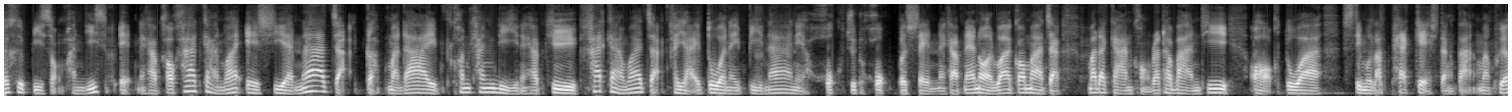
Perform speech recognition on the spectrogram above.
ก็คือปี 2021 นะครับเขาคาดการณ์ว่าเอเชียน่าจะกลับมาได้ค่อนข้างดีนะครับ คือคาดการณ์ว่าจะขยายตัวในปีหน้าเนี่ย 6.6%นะครับ แน่นอนว่าก็มาจากมาตรการของรัฐบาลที่ออกตัว stimulus package ต่างๆ มาเพื่อ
